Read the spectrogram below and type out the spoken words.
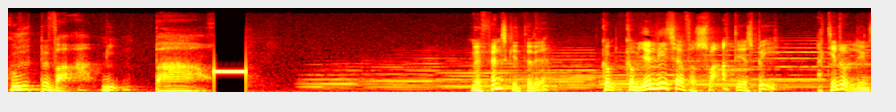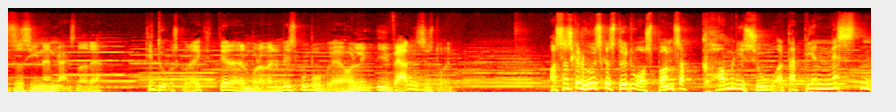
Gud bevare min bar. Hvad fanden skete der der? Kom, kom jeg lige til at forsvare DSB? Ej, det er du lige til at sige en anden gang sådan noget der. Det dur sgu da ikke. Det der må da være den mest upopulære holdning i verdenshistorien. Og så skal du huske at støtte vores sponsor Comedy Zoo, og der bliver næsten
